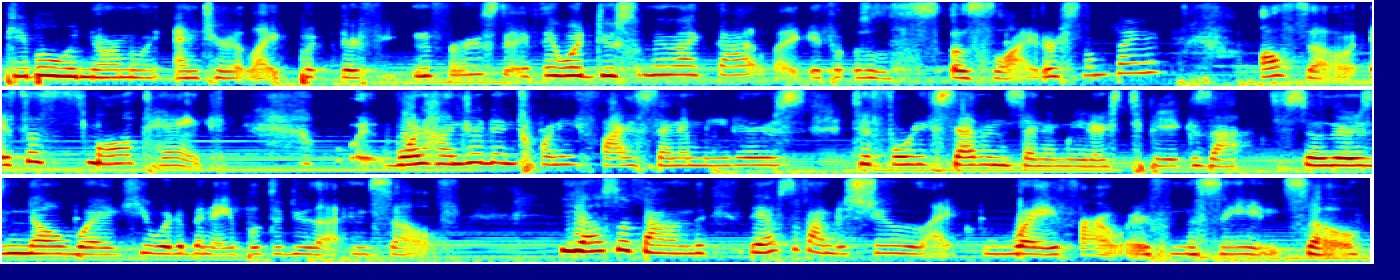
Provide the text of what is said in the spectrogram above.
People would normally enter, like, put their feet in first if they would do something like that, like if it was a, slide or something. Also, it's a small tank, 125 centimeters to 47 centimeters to be exact. So there's no way he would have been able to do that himself. He also found they also found a shoe like way far away from the scene. So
